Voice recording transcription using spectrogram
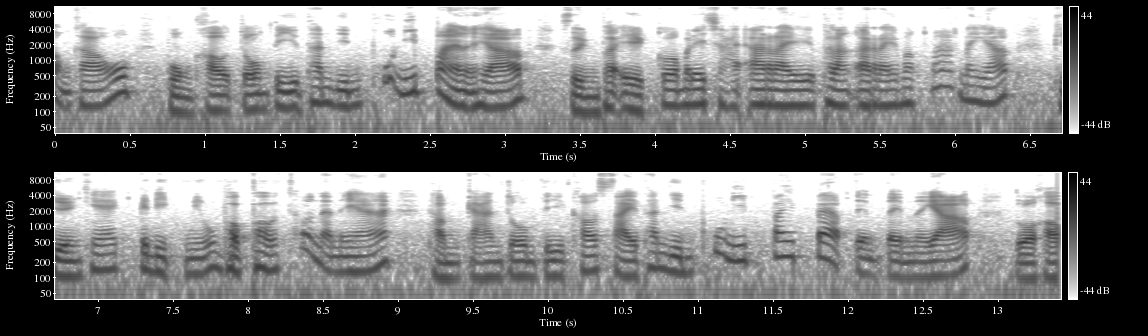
ของเขาพุ่งเข้าโจมตีท่านยินผู้นี้ไปนะครับ ซึ่งพระเอกก็ไม่ได้ใช้อะไรพลังอะไรมากๆนะครับ เพียงแค่กระดิกนิ้วเบาๆเท่านั้นนะฮะทำการโจมตีเข้าใส่ท่านยินผู้นี้ไปแบบเต็มๆนะครับ ตัวเขา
